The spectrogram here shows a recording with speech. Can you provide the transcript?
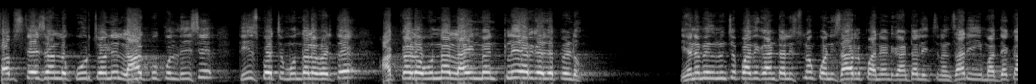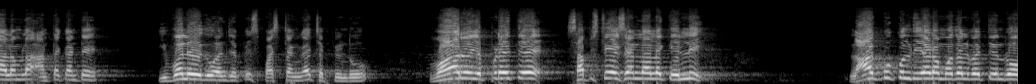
సబ్ స్టేషన్లో కూర్చొని లాగ్ బుక్కులు తీసి తీసుకొచ్చి ముందర పెడితే అక్కడ ఉన్న లైన్మెన్ క్లియర్గా చెప్పిండు. ఎనిమిది నుంచి పది గంటలు ఇచ్చినాం కొన్నిసార్లు పన్నెండు గంటలు ఇచ్చినాం. సార్ ఈ మధ్యకాలంలో అంతకంటే ఇవ్వలేదు అని చెప్పి స్పష్టంగా చెప్పిండు. వారు ఎప్పుడైతే సబ్స్టేషన్లకి వెళ్ళి లాగ్ బుక్లు తీయడం మొదలుపెట్టినరో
